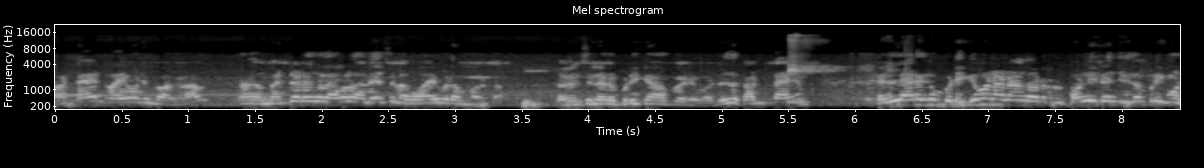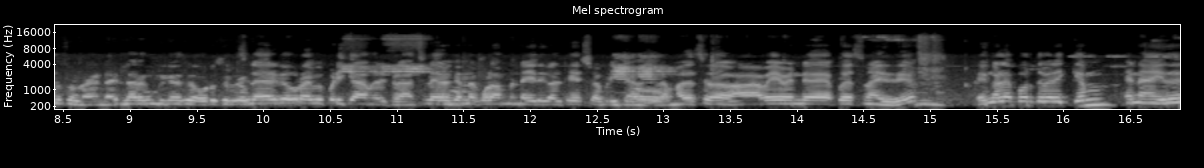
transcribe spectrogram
கட்டாயம் ட்ரை பண்ணி பார்க்கலாம். நாங்க மற்ற இடங்கள் அவ்வளவு லேசில் வாய் விட மாட்டோம். சிலர் பிடிக்காம போயிட மாட்டோம் இது கட்டாயம் எல்லாருக்கும் பிடிக்கும். ஆனா நாங்க ஒரு தொண்ணூத்தஞ்சு தான் பிடிக்கும்னு சொல்றேன் எல்லாருக்கும் பிடிக்காது ஒரு சிலர் சிலருக்கு உறவு பிடிக்காம இருக்கலாம். சிலருக்கு இந்த குழம்பு இதுகள் டேஸ்ட் பிடிக்காம இருக்கலாம். அது சில அவை வேண்டிய பர்சனா இது. எங்களை பொறுத்த வரைக்கும் என்ன இது?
